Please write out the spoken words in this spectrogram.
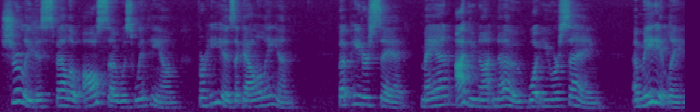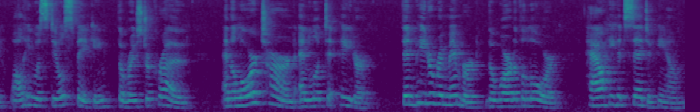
Surely this fellow also was with him, for he is a Galilean. But Peter said, Man, I do not know what you are saying. Immediately, while he was still speaking, the rooster crowed. And the Lord turned and looked at Peter. Then Peter remembered the word of the Lord, how he had said to him,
